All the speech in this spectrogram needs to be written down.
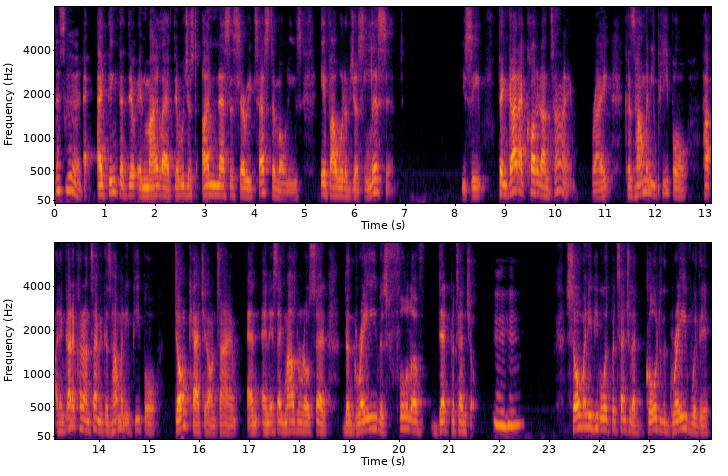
that's good. I- I think that there in my life there were just unnecessary testimonies if I would have just listened. You see, thank God I caught it on time, right? Because how many people? How, thank God I caught it on time because how many people don't catch it on time? And and it's like Myles Munroe said, the grave is full of dead potential. hmm So many people with potential that go to the grave with it,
